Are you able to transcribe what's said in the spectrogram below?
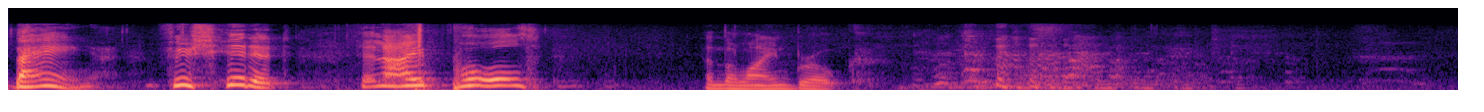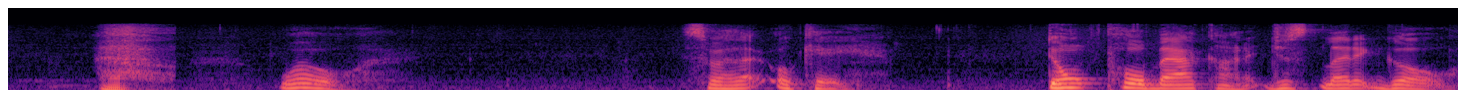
Bang! Fish hit it, and I pulled, and the line broke. Whoa. So I thought, okay, don't pull back on it, just let it go.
